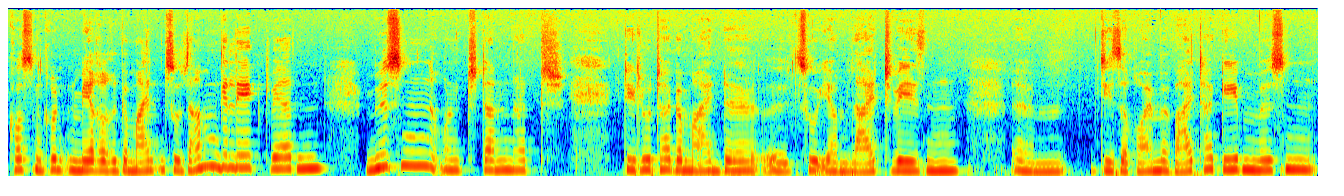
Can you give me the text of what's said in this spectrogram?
Kostengründen mehrere Gemeinden zusammengelegt werden müssen. Und dann hat die Luthergemeinde äh, zu ihrem Leidwesen ähm, diese Räume weitergeben müssen.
